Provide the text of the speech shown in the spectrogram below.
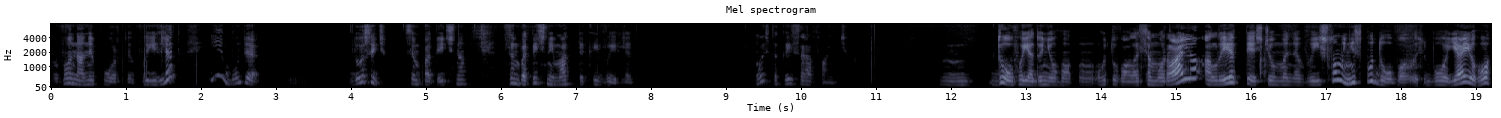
вона не порте вигляд і буде досить симпатична, симпатичний мати такий вигляд. Ось такий сарафанчик. Довго я до нього готувалася морально, але те, що в мене вийшло, мені сподобалось, бо я його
